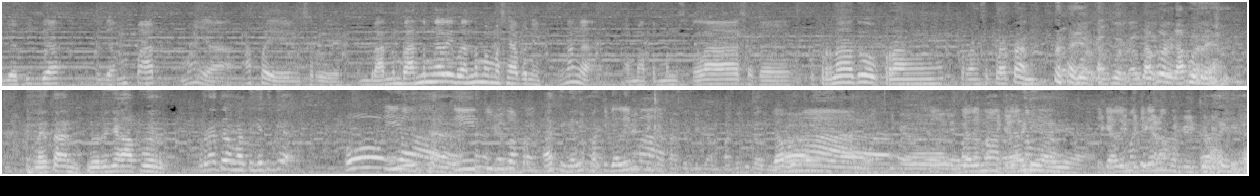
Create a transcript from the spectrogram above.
33 34 Cuma ya apa ya yang seru ya berantem berantem kali berantem sama siapa nih pernah nggak sama temen sekelas atau Pernah tuh perang perang supletan. Kapur, kapur, kapur. kapur, kapur ya. Supletan, pelurunya kapur. Pernah tuh sama tiga tiga. oh iya Iya. itu juga pernah Ah, tiga lima. 35 Tiga satu tiga empat itu gabungan. gabungan Tiga tiga lima tiga enam Iya, iya. tiga lima tiga enam Tiga gitu.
